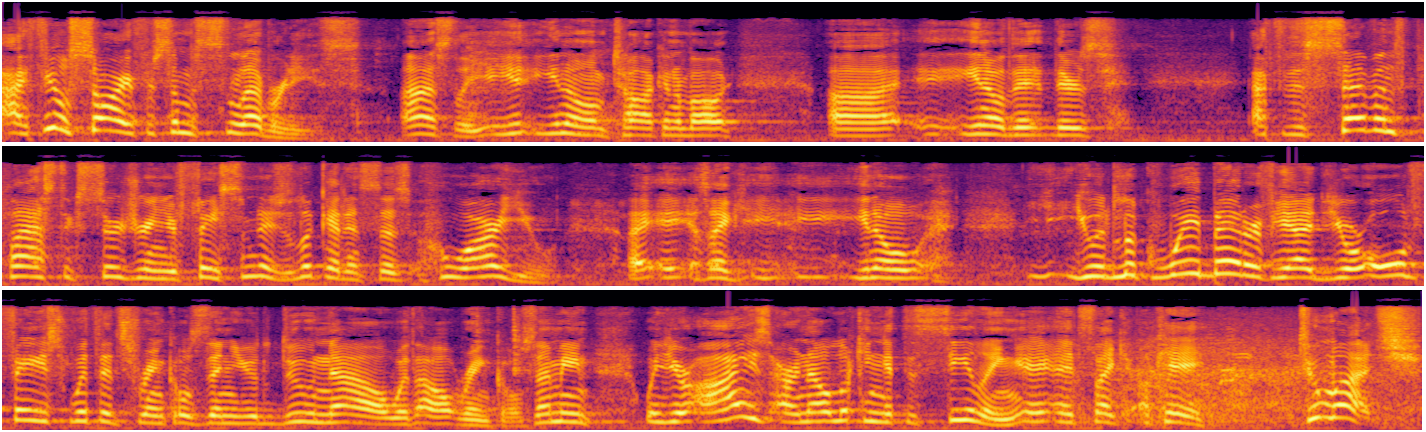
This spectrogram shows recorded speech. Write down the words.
I feel sorry for some celebrities, honestly. You, you know I'm talking about. Uh, you know, the, there's, after the seventh plastic surgery in your face, sometimes you look at it and says, Who are you? It's like, you know, you would look way better if you had your old face with its wrinkles than you do now without wrinkles. I mean, when your eyes are now looking at the ceiling, it's like, okay, too much.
